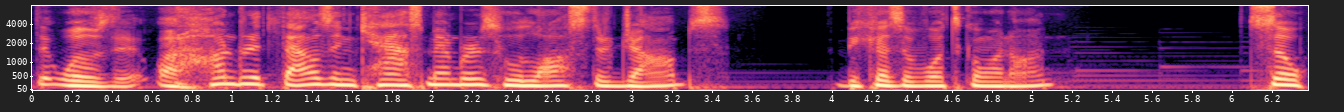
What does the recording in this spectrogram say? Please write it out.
that was it, 100,000 cast members who lost their jobs because of what's going on. So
